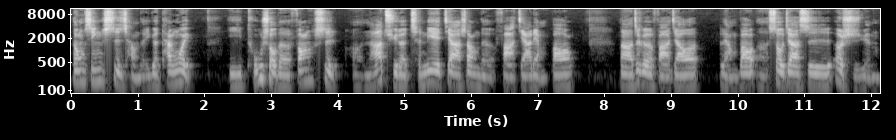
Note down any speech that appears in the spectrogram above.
东兴市场的一个摊位，以徒手的方式啊，拿取了陈列架上的发夹两包。那这个发夹两包，呃，售价是二十元。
